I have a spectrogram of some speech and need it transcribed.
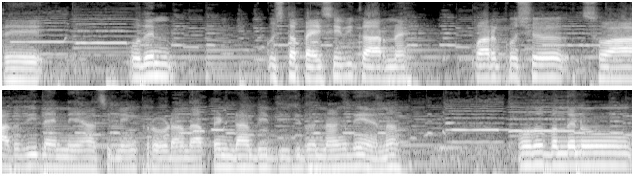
ਤੇ ਉਹਦੇ ਕੁਝ ਤਾਂ ਪੈਸੇ ਵੀ ਕਾਰਨ ਹੈ ਪਰ ਕੁਝ ਸਵਾਦ ਵੀ ਲੈਨੇ ਆ ਅਸੀਂ ਲਿੰਕ ਰੋਡਾਂ ਦਾ, ਪਿੰਡਾਂ ਵੀ ਦੀ ਜਦੋਂ ਲੰਘਦੇ ਆ ਨਾ, ਉਦੋਂ ਬੰਦੇ ਨੂੰ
